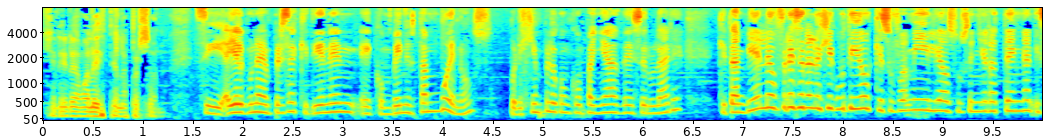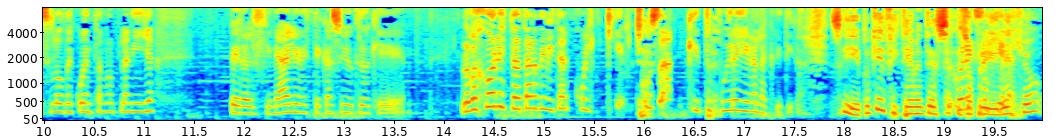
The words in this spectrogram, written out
genera molestia en las personas. Sí, hay algunas empresas que tienen eh, convenios tan buenos, por ejemplo con compañías de celulares, que también le ofrecen a los ejecutivos que su familia o sus señoras tengan y se los descuentan por planilla. Pero al final, en este caso, yo creo que lo mejor es tratar de evitar cualquier Sí, cosa que te sí. pudiera llegar a la crítica. Sí, porque efectivamente es- esos privilegios,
